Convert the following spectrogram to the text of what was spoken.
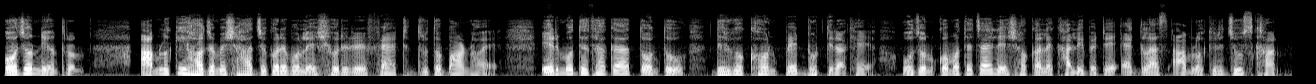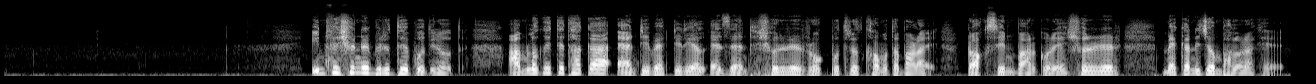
ওজন নিয়ন্ত্রণ। আমলকি হজমে সাহায্য করে বলে শরীরের ফ্যাট দ্রুত বার্ন হয়। এর মধ্যে থাকা তন্তু দীর্ঘক্ষণ পেট ভর্তি রাখে। ওজন কমাতে চাইলে সকালে খালি পেটে এক গ্লাস আমলকির জুস খান। ইনফেকশনের বিরুদ্ধে প্রতিরোধ। আমলকিতে থাকা অ্যান্টিব্যাকটেরিয়াল এজেন্ট শরীরের রোগ প্রতিরোধ ক্ষমতা বাড়ায়। টক্সিন বার করে শরীরের মেকানিজম ভালো রাখে।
